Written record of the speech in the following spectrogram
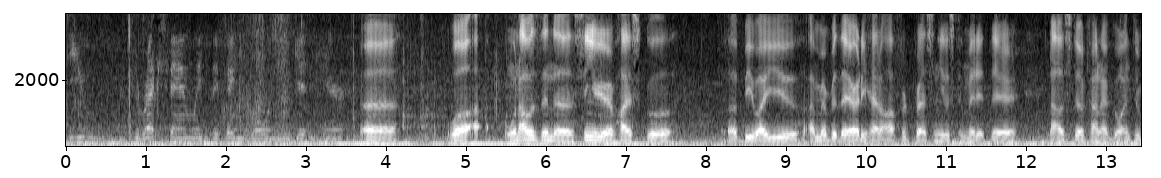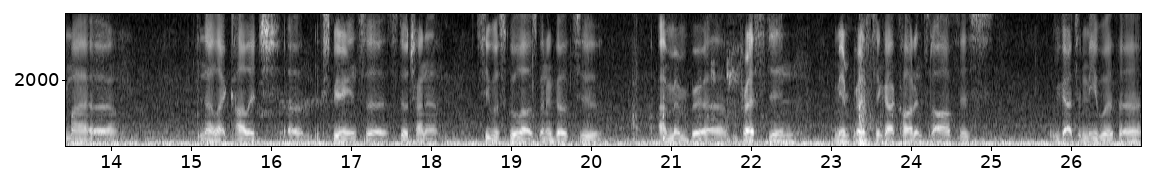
Do you, the Rex family, do they play any role in you getting here? Uh, well, when I was in the senior year of high school, uh, BYU, I remember they already had offered Preston. He was committed there, and I was still kind of going through my, uh, you know, like college uh, experience. Uh, still trying to see what school I was going to go to. I remember uh, Preston. Me and Preston got called into the office. We got to meet with. Uh,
